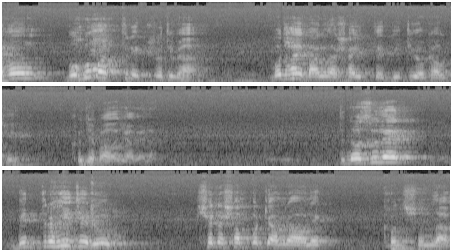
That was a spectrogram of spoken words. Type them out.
এমন বহুমাত্রিক প্রতিভা বোধহয় বাংলা সাহিত্যের দ্বিতীয় কাউকে খুঁজে পাওয়া যাবে না। তো নজরুলের বিদ্রোহী যে রূপ, সেটা সম্পর্কে আমরা অনেকক্ষণ শুনলাম।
